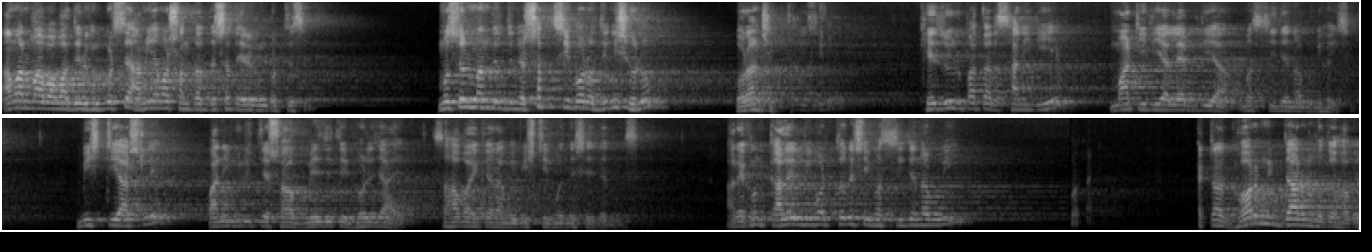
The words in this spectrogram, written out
আমার মা বাবা যেরকম করছে, আমি আমার সন্তানদের সাথে এরকম করতেছি। মুসলমানদের জন্য সবচেয়ে বড় জিনিস হলো কোরআন শিখতে। খেজুর পাতার ছানি দিয়ে মাটি দিয়া, লেপ দিয়া মসজিদে নবী হয়েছে। বৃষ্টি আসলে পানিগুলিতে সব মেঝেতে ভরে যায় সাহাবাইকার আমি বৃষ্টির মধ্যে সেজে দিয়েছে। আর এখন কালের বিবর্তনে সেই মসজিদে নবী একটা ঘর নির্ধারণ হতে হবে,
